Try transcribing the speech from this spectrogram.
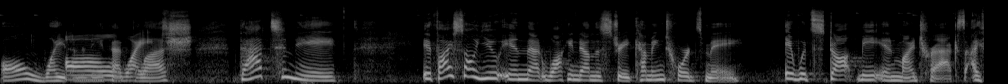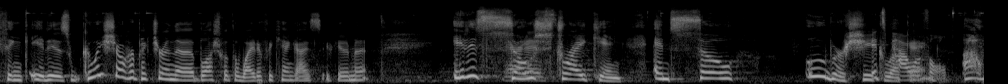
all white All underneath that white. blush. That to me, if I saw you in that walking down the street coming towards me, it would stop me in my tracks. I think it is, can we show her picture in the blush with the white if we can, guys, if you get a minute? It is so it is. striking and so uber chic It's looking. powerful. Oh,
